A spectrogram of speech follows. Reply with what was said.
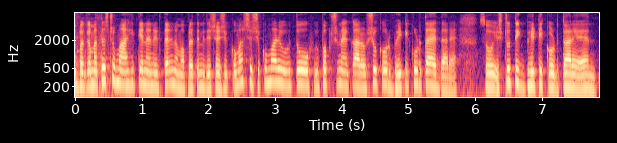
ಈ ಬಗ್ಗೆ ಮತ್ತಷ್ಟು ಮಾಹಿತಿಯನ್ನು ನೀಡ್ತಾರೆ ನಮ್ಮ ಪ್ರತಿನಿಧಿ ಶಶಿಕುಮಾರ್. ಶಶಿಕುಮಾರ್ ಇವತ್ತು ವಿಪಕ್ಷ ನಾಯಕ ಅಶೋಕ್ ಅವರು ಭೇಟಿ ಕೊಡ್ತಾ ಇದ್ದಾರೆ. ಸೊ ಎಷ್ಟೊತ್ತಿಗೆ ಭೇಟಿ ಕೊಡ್ತಾರೆ ಅಂತ.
